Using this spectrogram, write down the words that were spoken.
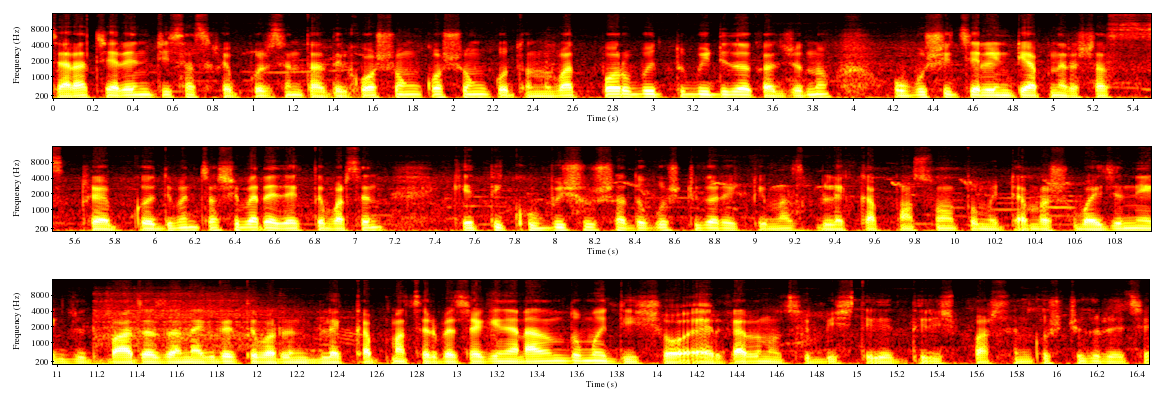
যারা চ্যানেলটি সাবস্ক্রাইব করেছেন, তাদেরকে অসংখ্য অসংখ্য ধন্যবাদ। পরবর্তী ভিডিও দেখার জন্য অবশ্যই চ্যানেলটি আপনারা সাবস্ক্রাইব করে দেবেন। চাষি ভাইরা দেখতে পাচ্ছেন খেতে খুবই সুস্বাদু, পুষ্টিকর একটি মাছ ব্ল্যাক কাপ মাছ মতো এটা আমরা সবাই জানি। এক যদি বাজার জানা দেখতে পারেন ব্ল্যাক কাপ মাছের বেচা কিনার আনন্দময় দৃশ্য। এর কারণ হচ্ছে বিশ থেকে তিরিশ পার্সেন্ট পুষ্টিকর রয়েছে।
